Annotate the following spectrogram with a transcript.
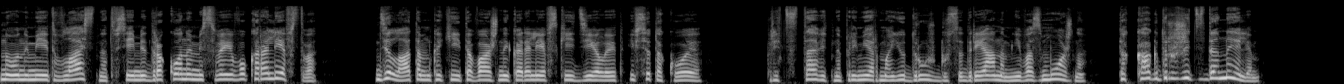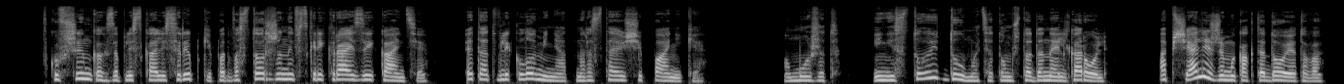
Но он имеет власть над всеми драконами своего королевства. Дела там какие-то важные королевские делает и все такое. Представить, например, мою дружбу с Адрианом невозможно. Так как дружить с Данелем? В кувшинках заплескались рыбки под восторженный вскрик Райза и Канти. Это отвлекло меня от нарастающей паники. А может, и не стоит думать о том, что Данель король? Общались же мы как-то до этого.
